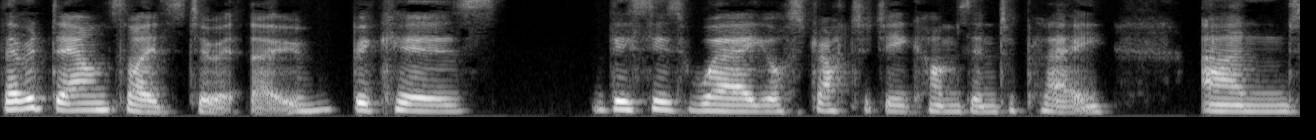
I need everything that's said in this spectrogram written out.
There are downsides to it though, because this is where your strategy comes into play. And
